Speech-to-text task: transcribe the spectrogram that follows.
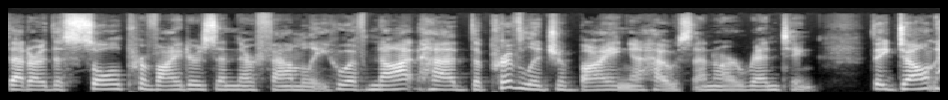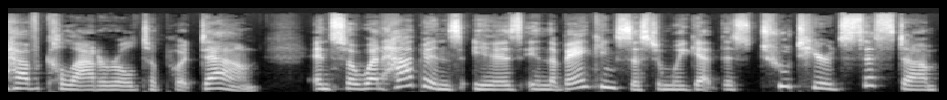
that are the sole providers in their family who have not had the privilege of buying a house and are renting. They don't have collateral to put down. And so what happens is in the banking system, we get this two tiered system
